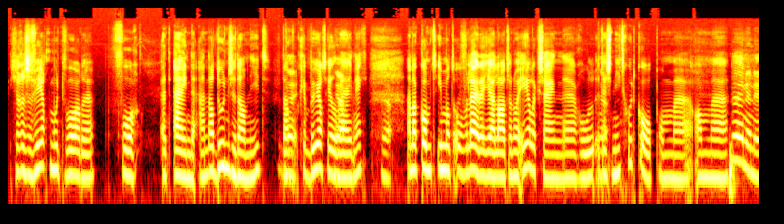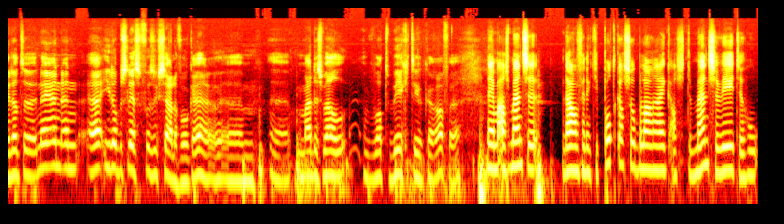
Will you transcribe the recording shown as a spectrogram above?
gereserveerd moet worden voor het einde. En dat doen ze dan niet. Dat Nee. gebeurt heel Ja. weinig. Ja. En dan komt iemand overlijden. Ja, laten we nou eerlijk zijn, eh Roel. Het Ja. is niet goedkoop om... eh, om eh, Nee, nee, nee. Dat, nee en en ieder beslist voor zichzelf ook. Hè. Ehm, eh, maar dus wel wat weegt tegen elkaar af. Hè. Nee, maar als mensen, daarom vind ik die podcast zo belangrijk. Als de mensen weten hoe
